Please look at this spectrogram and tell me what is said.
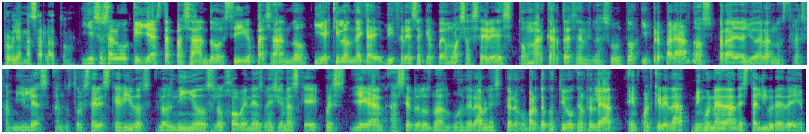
problemas a rato. Y eso es algo que ya está pasando, sigue pasando y aquí aquí la única diferencia que podemos hacer es tomar cartas en el asunto y prepararnos para ayudar a nuestras familias, a nuestros seres queridos. Los niños, los jóvenes, mencionas que pues llegan a ser de los más vulnerables, pero comparto contigo que en realidad en cualquier edad, ninguna edad está libre de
